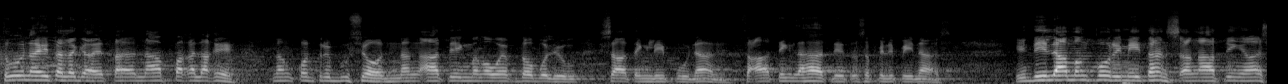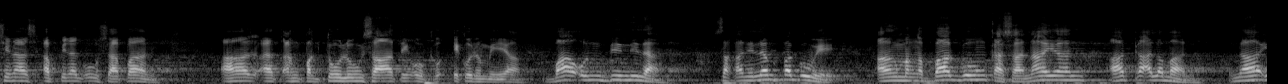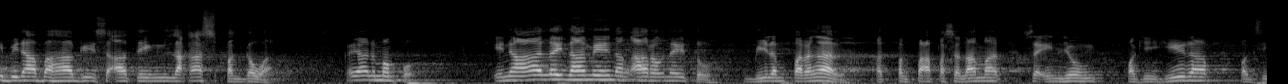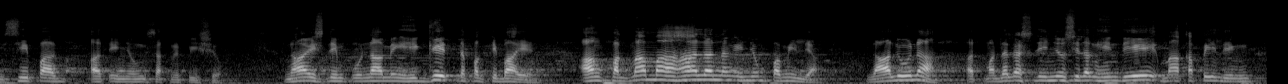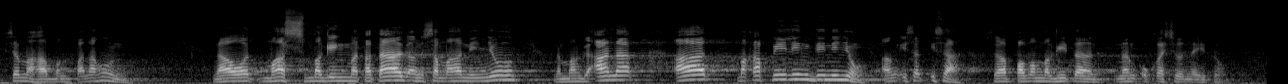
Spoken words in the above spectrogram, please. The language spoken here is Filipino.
Tunay talaga, at ah, napakalaki ng kontribusyon ng ating mga OFW sa ating lipunan, sa ating lahat dito sa Pilipinas. Hindi lamang po remittance ang ating ah, sinas ah, pinag-uusapan ah, at ang pagtulong sa ating ekonomiya. Baon din nila sa kanilang pag-uwi ang mga bagong kasanayan at kaalaman na ibinabahagi sa ating lakas paggawa. Kaya naman po, Inaalay namin ang araw na ito bilang parangal at pagpapasalamat sa inyong paghihirap, pagsisipag at inyong sakripisyo. Nais din po namin higit na pagtibayin ang pagmamahalan ng inyong pamilya, lalo na at madalas ninyo silang hindi makapiling sa mahabang panahon. Nawat mas maging matatag ang samahan ninyo ng mga anak at makapiling din ninyo ang isa't isa sa pamamagitan ng okasyon na ito.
